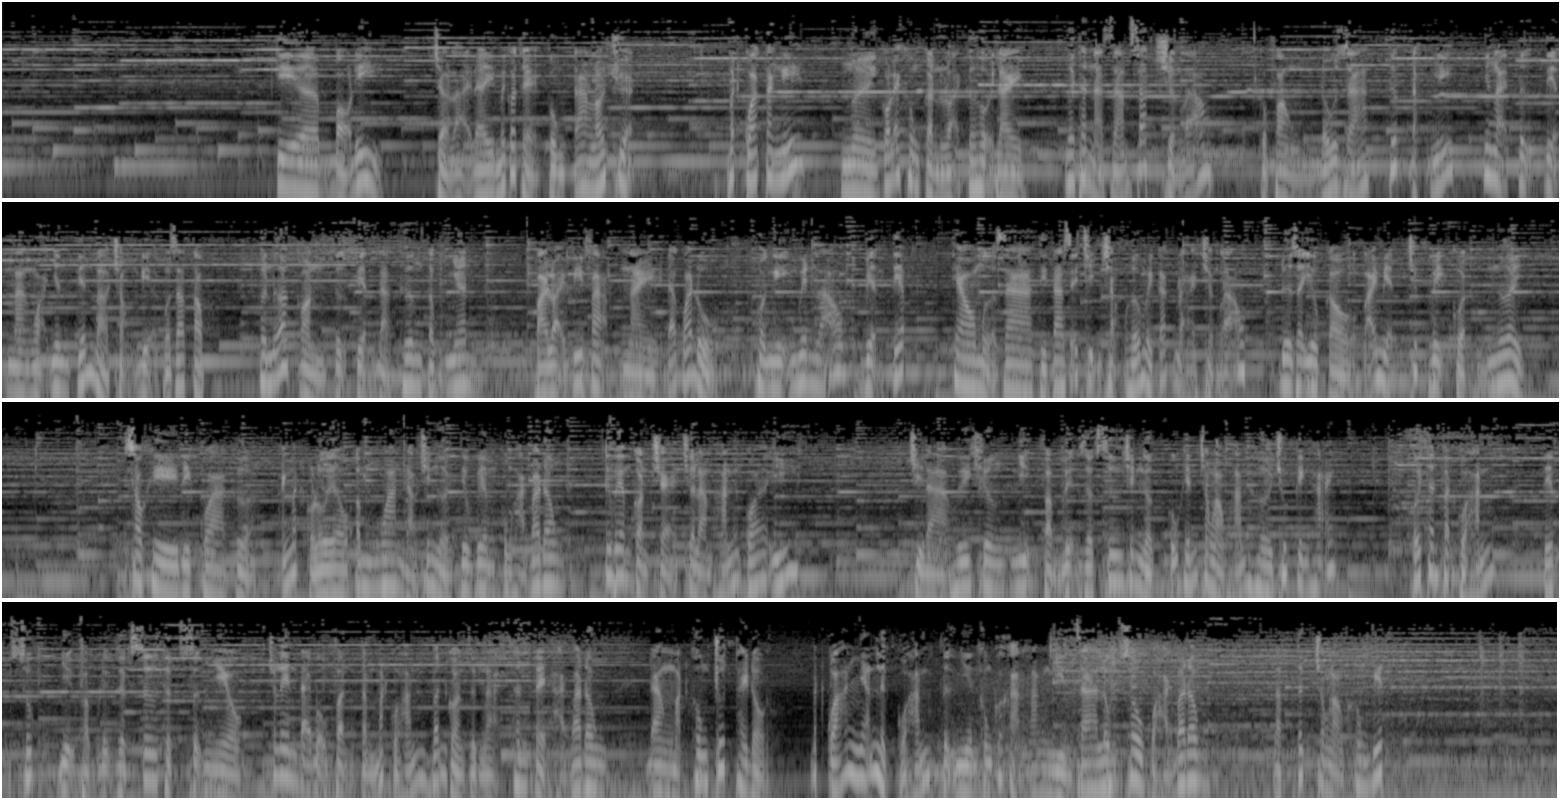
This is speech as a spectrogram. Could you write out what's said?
kia bỏ đi, Trở lại đây mới có thể cùng ta nói chuyện. Bất quá ta nghĩ, Người có lẽ không cần loại cơ hội này. Người thân là giám sát trưởng lão Của phòng đấu giá tước đặc nhĩ, Nhưng lại tự tiện mang ngoại nhân tiến vào trọng địa của gia tộc. Hơn nữa còn tự tiện đả thương tộc nhân. Vài loại vi phạm này đã quá đủ. Hội nghị nguyên lão viện tiếp theo mở ra thì ta sẽ trịnh trọng hướng về các đại trưởng lão đưa ra yêu cầu bãi miễn chức vị của ngươi. Sau khi đi qua cửa, ánh mắt của Lôi Âu âm ngoan đảo trên người Tiêu Viêm cùng Hải Ba Đông. Tiêu Viêm còn trẻ chưa làm hắn quá ý. Chỉ là huy chương nhị phẩm luyện dược sư trên ngực cũng khiến trong lòng hắn hơi chút kinh hãi. Với thân phận của hắn, tiếp xúc nhị phẩm luyện dược sư thực sự nhiều, cho nên đại bộ phận tầm mắt của hắn vẫn còn dừng lại thân thể Hải Ba Đông đang mặt không chút thay đổi. Bất quá nhãn lực của hắn tự nhiên không có khả năng nhìn ra lông sâu của Hải Ba Đông. Lập tức trong lòng không biết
